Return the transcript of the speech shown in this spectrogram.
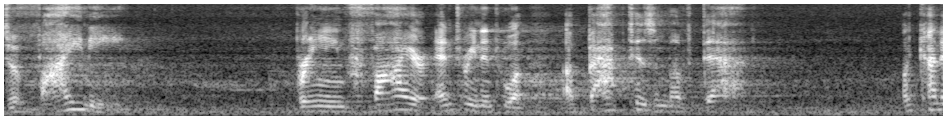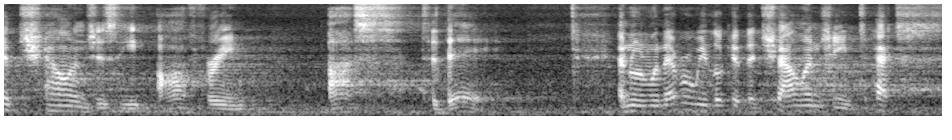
dividing, bringing fire, entering into a, a baptism of death? What kind of challenge is he offering us today? And whenever we look at the challenging texts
